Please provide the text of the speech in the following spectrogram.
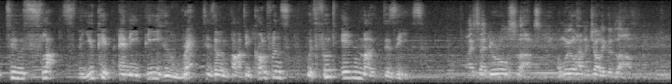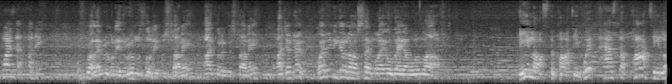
went to sluts, the UKIP MEP who wrecked his own party conference with foot in mouth disease. I said you're all sluts, and we all had a jolly good laugh. Why is that funny? Well, everybody in the room thought it was funny. I thought it was funny. I don't know. Why don't you go and ask them why all they all laughed? He lost the party whip. Has the party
